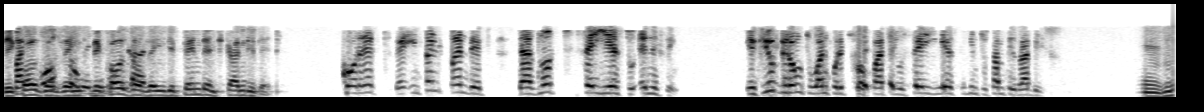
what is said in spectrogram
Because of the because at- of the independent candidate. Correct. The independent candidate does not say yes to anything. If you belong to one political party, you say yes even to something rubbish. hmm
